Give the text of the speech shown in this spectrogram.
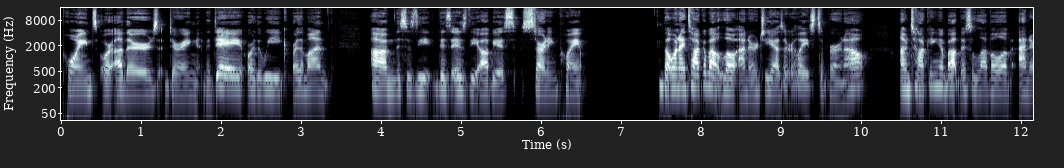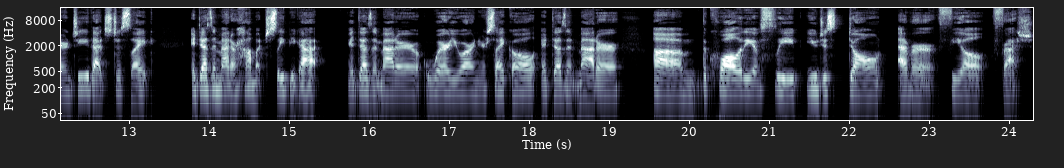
points or others during the day or the week or the month. Um, this is the this is the obvious starting point. But when I talk about low energy as it relates to burnout, I'm talking about this level of energy that's just like it doesn't matter how much sleep you got. It doesn't matter where you are in your cycle. It doesn't matter um, the quality of sleep. You just don't ever feel fresh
